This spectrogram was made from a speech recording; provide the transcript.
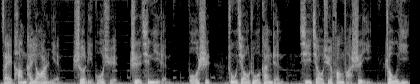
在唐开耀二年设立国学，至清一人，博士，助教若干人。其教学方法是以《周易》《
